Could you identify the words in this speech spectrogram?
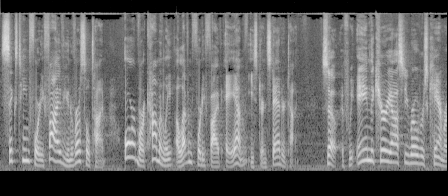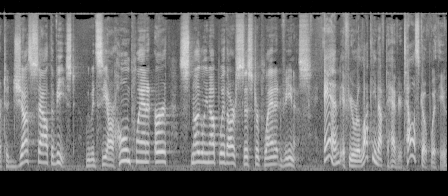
1645 Universal Time, or more commonly 11:45 a.m. Eastern Standard Time. So, if we aim the Curiosity rover's camera to just south of east, we would see our home planet Earth snuggling up with our sister planet Venus. And if you were lucky enough to have your telescope with you,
